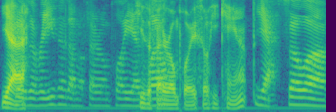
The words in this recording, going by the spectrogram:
Yeah, There's a reason. I'm a federal employee. As he's a federal employee, so he can't. Yeah, so uh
